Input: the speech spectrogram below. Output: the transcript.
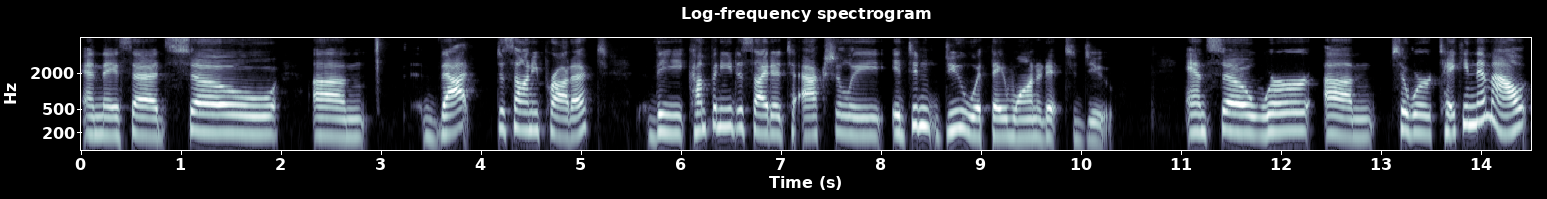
and they said, "So, um, that Dasani product, the company decided to actually it didn't do what they wanted it to do." And so we're um, so we're taking them out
